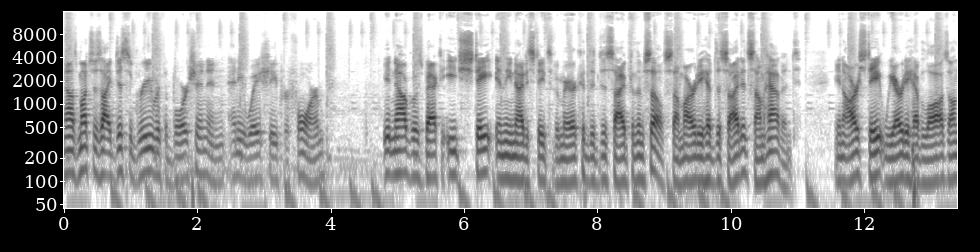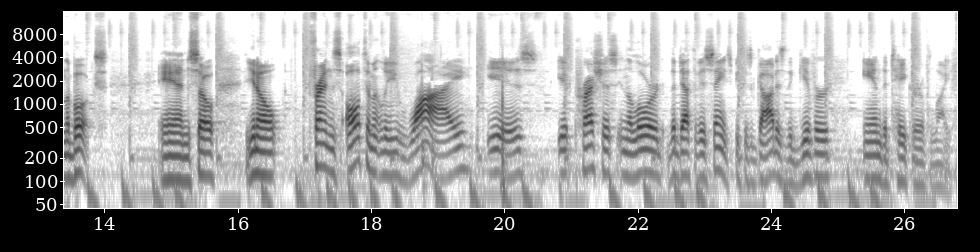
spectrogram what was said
Now, as much as I disagree with abortion in any way, shape, or form, it now goes back to each state in the United States of America to decide for themselves. Some already have decided, some haven't. In our state, we already have laws on the books. And so, you know, Friends, ultimately, why is it precious in the Lord the death of his saints? Because God is the giver and the taker of life.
